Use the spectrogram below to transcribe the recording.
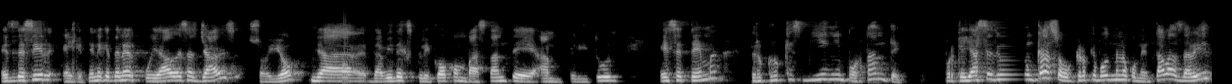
Es decir, el que tiene que tener cuidado de esas llaves soy yo. Ya David explicó con bastante amplitud ese tema, pero creo que es bien importante, porque ya se dio un caso, creo que vos me lo comentabas, David,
